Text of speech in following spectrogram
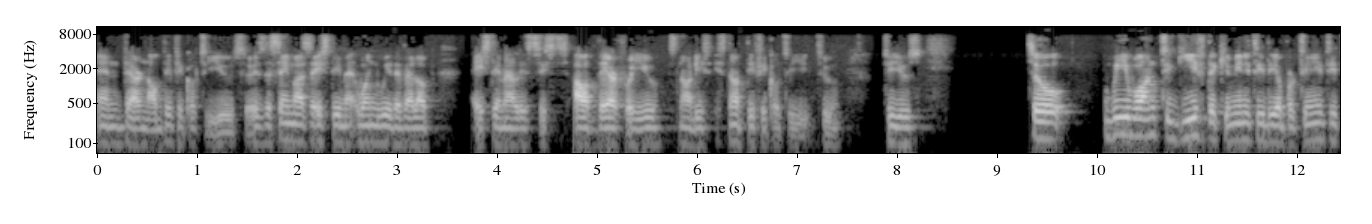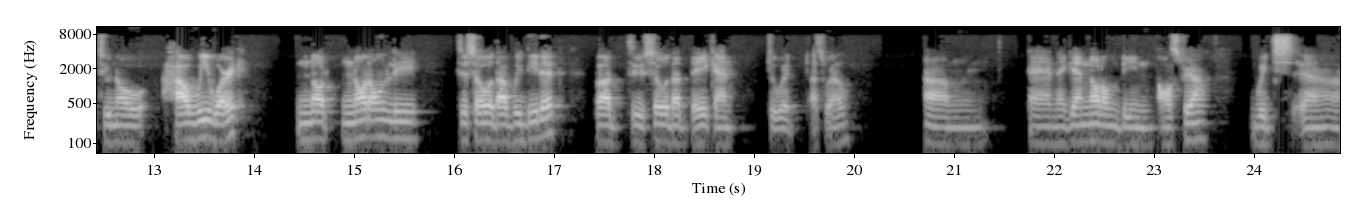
and they're not difficult to use. So it's the same as HTML. When we develop HTML, it's just out there for you. It's not it's not difficult to to to use. So we want to give the community the opportunity to know how we work, not not only to show that we did it, but to show that they can do it as well. Um, and again, not only in Austria, which uh,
